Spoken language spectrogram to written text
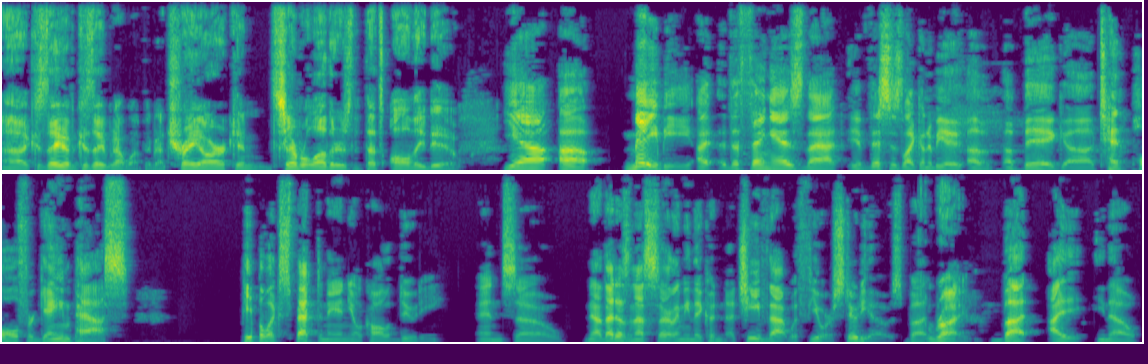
because they have because they've got what they've got Treyarch and several others that that's all they do. Yeah, uh, maybe. I, the thing is that if this is like going to be a, a, a big uh, tent pole for Game Pass, people expect an annual Call of Duty, and so now that doesn't necessarily mean they couldn't achieve that with fewer studios, but Right. but I, you know,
